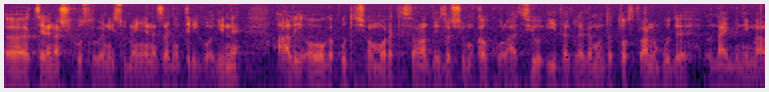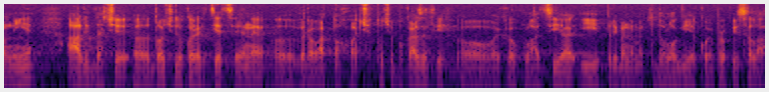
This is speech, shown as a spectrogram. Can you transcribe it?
E, cene naših usluga nisu menjene zadnje tri godine, ali ovoga puta ćemo morati stvarno da izvršimo kalkulaciju i da gledamo da to stvarno bude najminimalnije, ali da će doći do korekcije cene, verovatno hoće. To će pokazati ovaj, kalkulacija i primjena metodologije koje je propisala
